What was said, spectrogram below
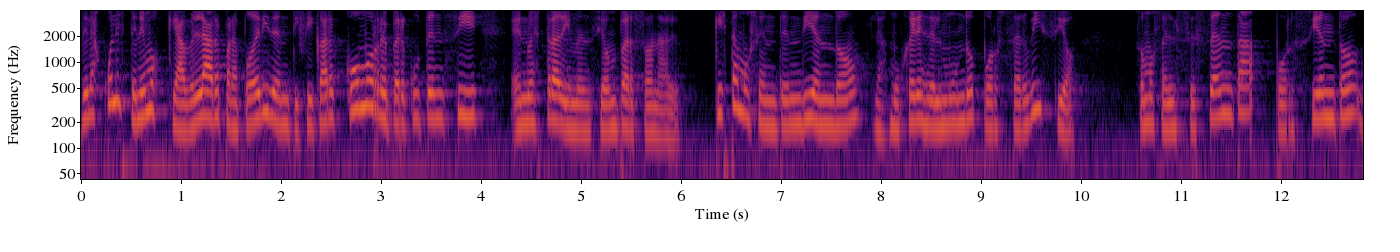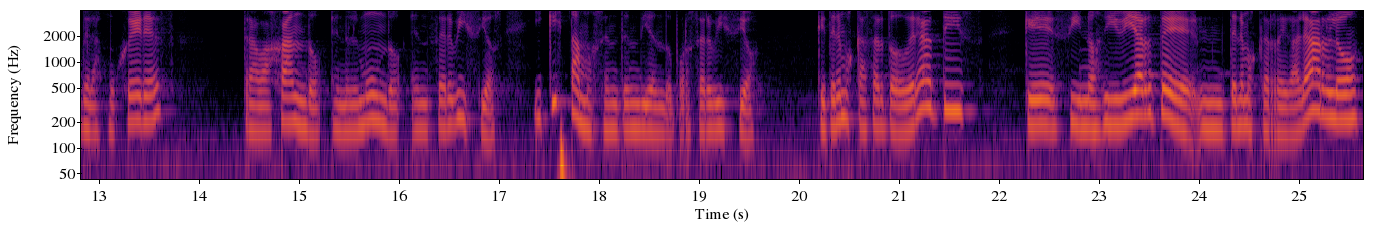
de las cuales tenemos que hablar para poder identificar cómo repercute en sí en nuestra dimensión personal. ¿Qué estamos entendiendo las mujeres del mundo por servicio? Somos el 60% de las mujeres trabajando en el mundo en servicios. ¿Y qué estamos entendiendo por servicio? Que tenemos que hacer todo gratis, que si nos divierte mm, tenemos que regalarlo,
